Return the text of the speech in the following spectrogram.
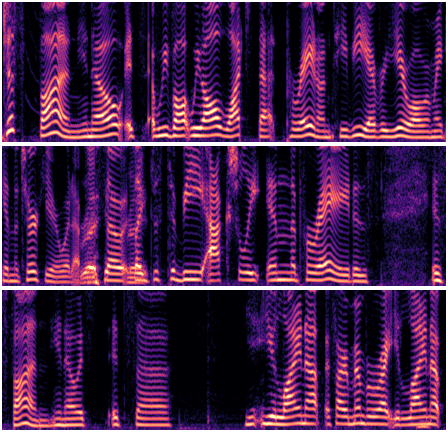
Just fun, you know. It's we've all we all watch that parade on TV every year while we're making the turkey or whatever. Right, so right. like just to be actually in the parade is is fun. You know, it's it's uh you, you line up. If I remember right, you line up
